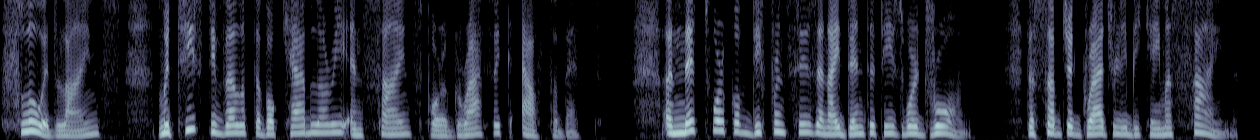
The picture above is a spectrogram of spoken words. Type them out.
fluid lines, Matisse developed a vocabulary and signs for a graphic alphabet. A network of differences and identities were drawn. The subject gradually became a sign.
